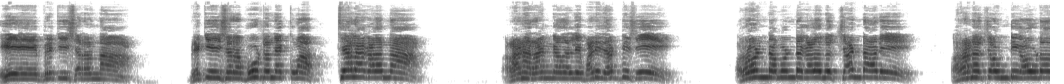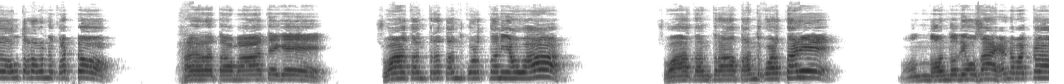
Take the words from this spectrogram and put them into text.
ಈ ಬ್ರಿಟಿಷರನ್ನ, ಬ್ರಿಟಿಷರ ಬೂಟ ನೆಕ್ಕುವ ಚೆಲಗಳನ್ನ ರಣರಂಗದಲ್ಲಿ ಬಡಿದಬ್ಬಿಸಿ, ರೊಂಡ ಮುಂಡಗಳನ್ನು ಚಂಡಾಡಿ, ರಣಚೌಂಡಿಗೌಡ ಔತಣವನ್ನು ಕೊಟ್ಟು ಭಾರತ ಮಾತೆಗೆ ಸ್ವಾತಂತ್ರ್ಯ ತಂದು ಕೊಡ್ತಾನೆ ಅವ್ವ ಸ್ವಾತಂತ್ರ್ಯ ತಂದು ಕೊಡ್ತಾರೆ ಮುಂದೊಂದು ದಿವಸ ಹೆಣ್ಣು ಮಕ್ಕಳು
